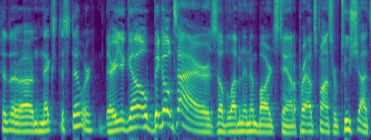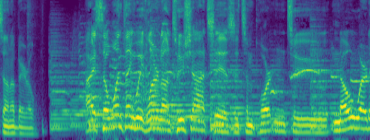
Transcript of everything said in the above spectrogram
to the uh, next distillery. There you go. Big O Tires of Lebanon and Bardstown, a proud sponsor of Two Shots on a Barrel. All right, so one thing we've learned on Two Shots is it's important to know where to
